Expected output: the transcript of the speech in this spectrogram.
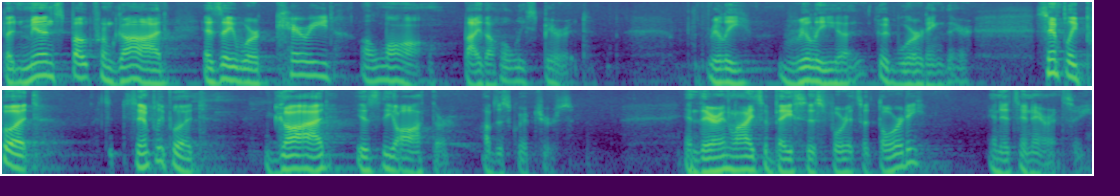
but men spoke from God as they were carried along by the Holy Spirit." Really, really uh, good wording there. Simply put, simply put, God is the author of the scriptures. And therein lies the basis for its authority and its inerrancy.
